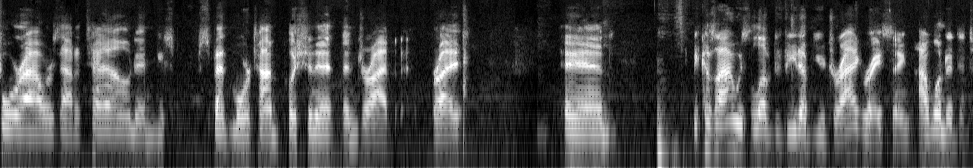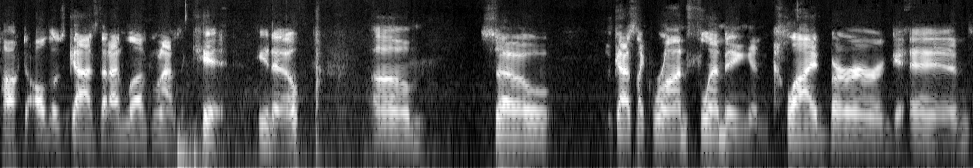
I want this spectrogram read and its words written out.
four hours out of town, and you spent more time pushing it than driving it, right? And because I always loved VW drag racing, I wanted to talk to all those guys that I loved when I was a kid, you know? Um, so guys like Ron Fleming and Clyde Berg and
